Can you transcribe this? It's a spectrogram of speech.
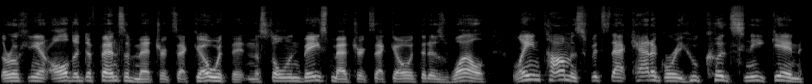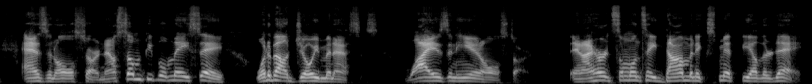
they're looking at all the defensive metrics that go with it and the stolen base metrics that go with it as well. Lane Thomas fits that category who could sneak in as an all star. Now, some people may say, what about Joey Meneses? Why isn't he an all star? And I heard someone say Dominic Smith the other day.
